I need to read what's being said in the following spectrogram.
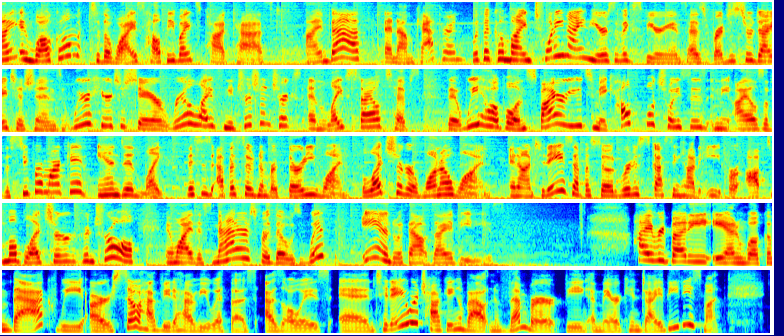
Hi, and welcome to the Weis Healthy Bites podcast. I'm Beth. And I'm Catherine. With a combined 29 years of experience as registered dietitians, we're here to share real life nutrition tricks and lifestyle tips that we hope will inspire you to make healthful choices in the aisles of the supermarket and in life. This is episode number 31, Blood Sugar 101. And on today's episode, we're discussing how to eat for optimal blood sugar control and why this matters for those with and without diabetes. Hi, everybody, and welcome back. We are so happy to have you with us as always. And today we're talking about November being American Diabetes Month.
